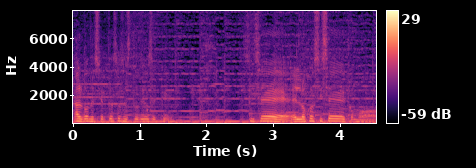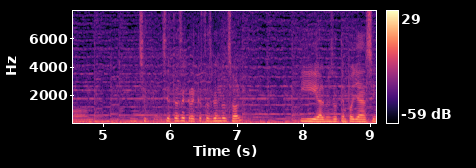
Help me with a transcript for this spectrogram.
algo de cierto esos estudios de que sí se, el ojo sí se como, sí, sí te hace creer que estás viendo el sol y al mismo tiempo ya sin...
